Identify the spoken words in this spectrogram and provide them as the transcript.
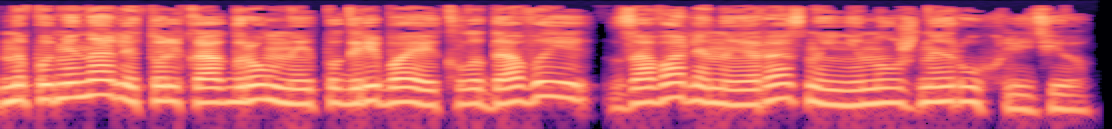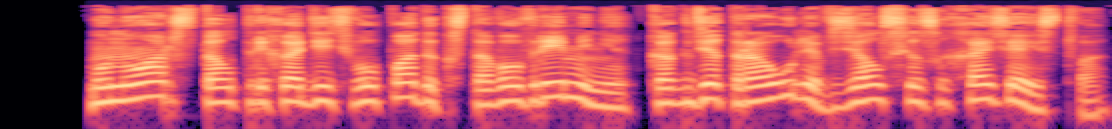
напоминали только огромные погреба и кладовые, заваленные разной ненужной рухлядью. Мануар стал приходить в упадок с того времени, как дед Рауля взялся за хозяйство.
